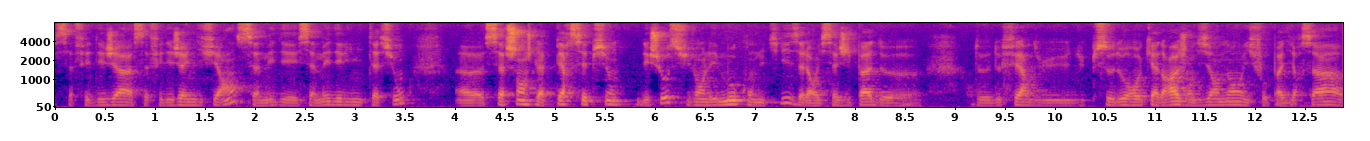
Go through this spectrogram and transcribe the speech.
ça, fait déjà, ça fait déjà une différence, ça met des, ça met des limitations. ça change la perception des choses suivant les mots qu'on utilise. Alors il ne s'agit pas de, de, faire du, pseudo-recadrage en disant non, il faut pas dire ça,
